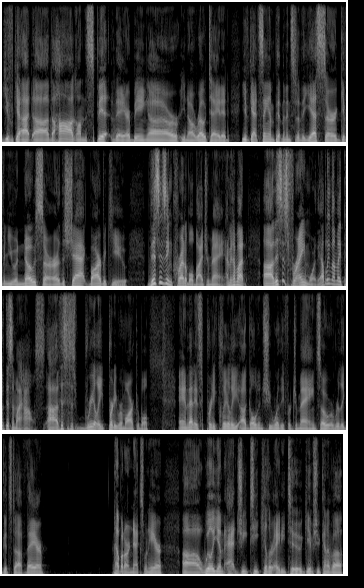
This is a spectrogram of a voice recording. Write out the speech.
You've got uh, the hog on the spit there being, uh, you know, rotated. You've got Sam Pittman instead of the yes sir giving you a no sir. The Shack barbecue. This is incredible by Jermaine. I mean, how about uh, this is frame worthy. I believe I may put this in my house. Uh, this is really pretty remarkable, and that is pretty clearly uh, golden shoe worthy for Jermaine. So really good stuff there. How about our next one here? Uh, William at GT Killer 82 gives you kind of a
